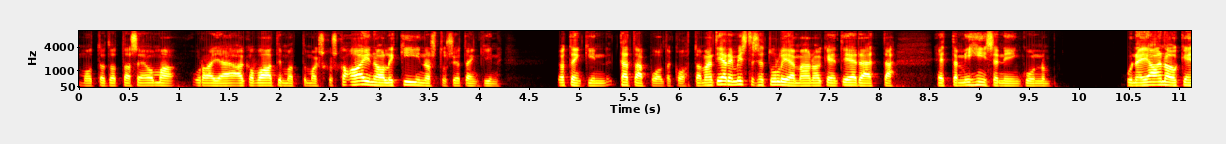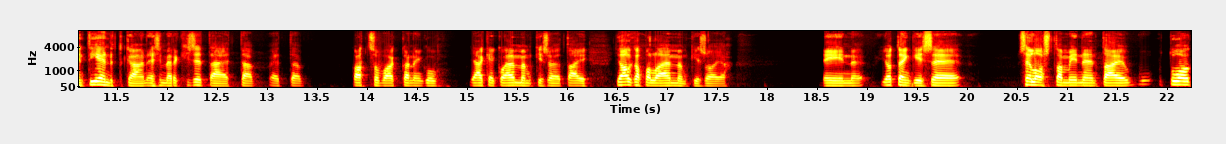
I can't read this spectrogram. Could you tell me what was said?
mutta tota, se oma ura jäi aika vaatimattomaksi, koska aina oli kiinnostus jotenkin, jotenkin tätä puolta kohtaa. Mä en tiedä, mistä se tuli, ja mä en oikein tiedä, että, että mihin se niin kun, kun ei aina oikein tiennytkään esimerkiksi sitä, että, että katso vaikka niin jääkeikko MM-kisoja tai jalkapallo MM-kisoja, niin jotenkin se selostaminen tai tuo,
